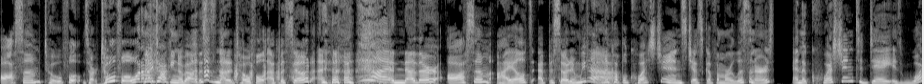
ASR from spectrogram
awesome TOEFL. Sorry, TOEFL. What am I talking about? This is not a TOEFL episode. another awesome IELTS episode. And we've gotten a couple questions, Jessica, from our listeners. And the question today is what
